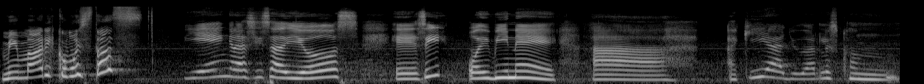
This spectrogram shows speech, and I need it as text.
Mi Mari, ¿cómo estás? Bien, gracias a Dios. Eh, sí, hoy vine a aquí a ayudarles con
